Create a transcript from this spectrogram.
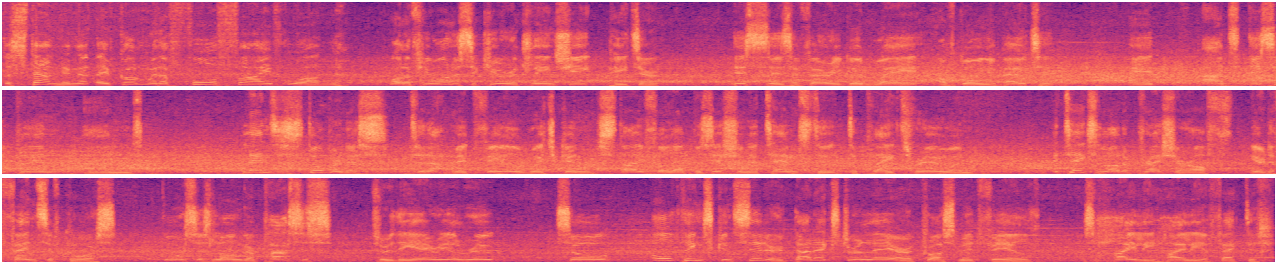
understanding that they've gone with a 4-5-1. Well, if you want to secure a clean sheet, Peter, this is a very good way of going about it. It adds discipline and lends a stubbornness to that midfield, which can stifle opposition attempts to, to play through, and it takes a lot of pressure off your defence, of course. Forces longer passes through the aerial route, so all things considered, that extra layer across midfield is highly, highly effective.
